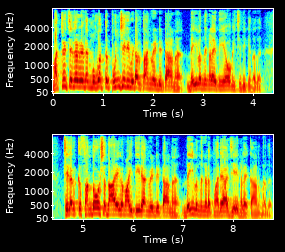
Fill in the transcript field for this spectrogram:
മറ്റു ചിലരുടെ മുഖത്ത് പുഞ്ചിരി വിടർത്താൻ വേണ്ടിയിട്ടാണ് ദൈവം നിങ്ങളെ നിയോഗിച്ചിരിക്കുന്നത്. ചിലർക്ക് സന്തോഷദായകമായി തീരാൻ വേണ്ടിയിട്ടാണ് ദൈവം നിങ്ങളുടെ പരാജയങ്ങളെ കാണുന്നത്.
